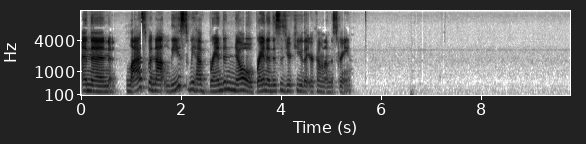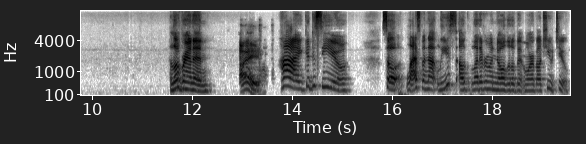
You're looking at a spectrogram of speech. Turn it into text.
And then last but not least, we have Brandon No. Brandon, this is your cue that you're coming on the screen. Hello, Brandon. Hi. Hi, good to see you. So last but not least, I'll let everyone know a little bit more about you too.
